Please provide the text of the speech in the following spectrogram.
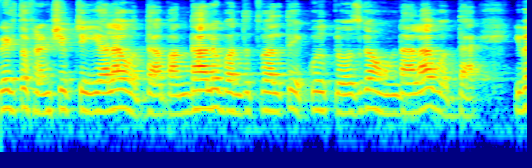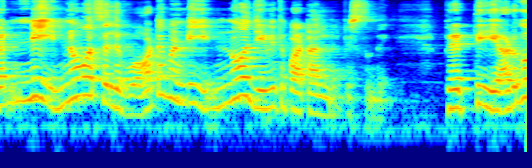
వీళ్ళతో ఫ్రెండ్షిప్ చేయాలా వద్దా? బంధాలు బంధుత్వాలతో ఎక్కువ క్లోజ్గా ఉండాలా వద్దా? ఇవన్నీ ఎన్నో అసలు ఓటమండి ఎన్నో జీవిత పాఠాలు నేర్పిస్తుంది. ప్రతి అడుగు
